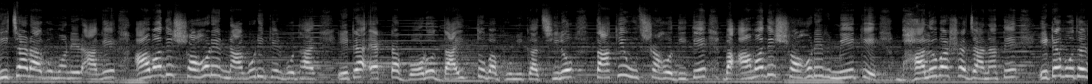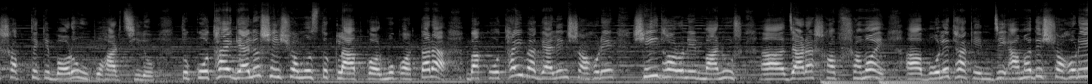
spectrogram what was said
রিচার আগমনের আগে। আমাদের শহরের নাগরিকের বোধহয় এটা একটা বড় দায়িত্ব বা ভূমিকা ছিল। তাকে উৎসাহ দিতে বা আমাদের শহরের মেয়েকে ভালোবাসা জানাতে এটা বোধহয় সব থেকে বড় উপহার ছিল। তো কোথায় গেল সেই সমস্ত ক্লাব কর্মকর্তারা বা কোথায় বা গেলেন শহরের সেই ধরনের মানুষ যারা সব সময় বলে থাকেন যে আমাদের শহরে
